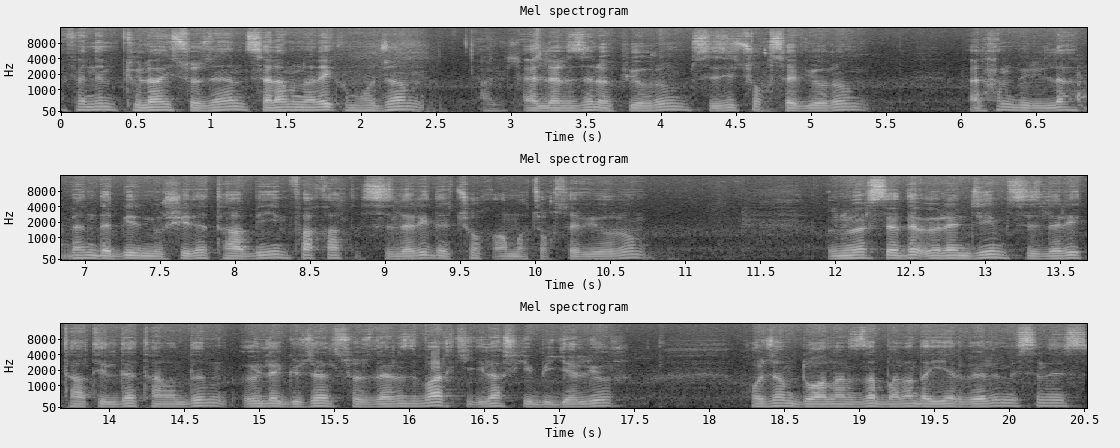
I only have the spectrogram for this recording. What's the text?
Efendim Tülay Sözen, selamun aleyküm hocam. Aleyküm. Ellerinizden öpüyorum. Sizi çok seviyorum. Elhamdülillah ben de bir mürşide tabiyim fakat sizleri de çok ama çok seviyorum. Üniversitede öğrenciyim. Sizleri tatilde tanıdım. Öyle güzel sözleriniz var ki ilaç gibi geliyor. Hocam dualarınıza bana da yer verir misiniz?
